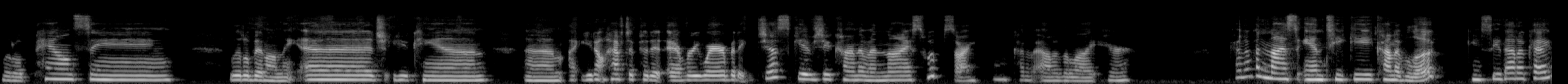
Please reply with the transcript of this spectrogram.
little pouncing, a little bit on the edge, you can. Um, you don't have to put it everywhere, but it just gives you kind of a nice, whoops, sorry, I'm kind of out of the light here. Kind of a nice antique kind of look. Can you see that okay?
